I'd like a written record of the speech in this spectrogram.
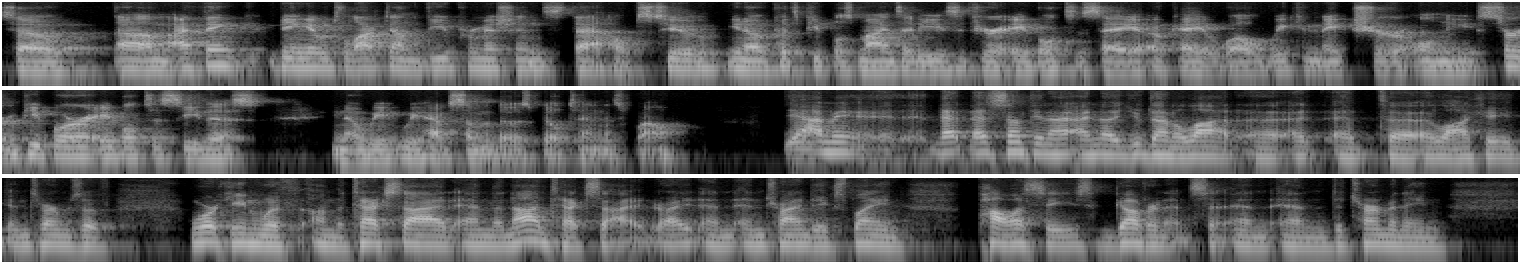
So um, I think being able to lock down the view permissions, that helps too. You know, puts people's minds at ease if you're able to say, okay, well, we can make sure only certain people are able to see this. You know, we, we have some of those built in as well. Yeah, I mean, that, that's something I, I know you've done a lot uh, at, at, uh, at Lockheed in terms of working with on the tech side and the non-tech side, right? And, and trying to explain policies, governance, and, and determining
